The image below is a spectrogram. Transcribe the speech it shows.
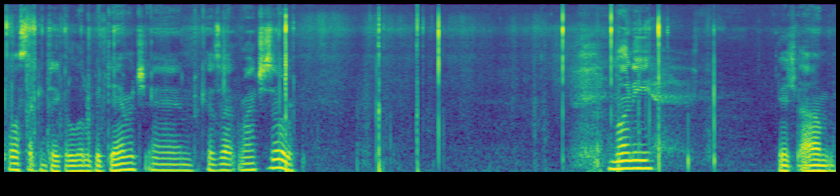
Plus I can take a little bit damage and because that match is over. Money which I'm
